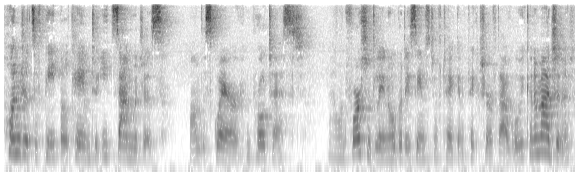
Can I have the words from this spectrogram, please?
Hundreds of people came to eat sandwiches on the square in protest. Now, unfortunately, nobody seems to have taken a picture of that, but we can imagine it.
